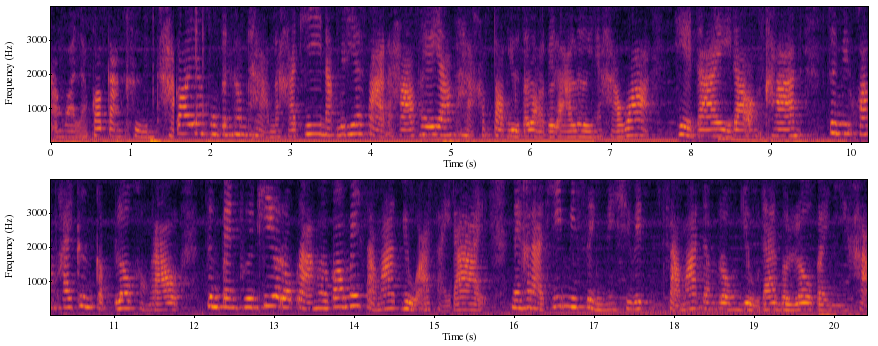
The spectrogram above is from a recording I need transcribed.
กลางวันแล้วก็กลางคืนค่ะ ก็ยังคงเป็นคำถามนะคะ ที่นักวิทยาศาสตร์นะคะ พยายามหาคำตอบอยู่ตลอดเวลาเลยนะคะว่า เหตุใดดาวอังคาร จึงมีความคล้ายคลึงกับโลกของเรา จึงเป็นพื้นที่รกร้างแล้วก็ไม่สามารถอยู่อาศัยได้ ในขณะที่มีสิ่งมีชีวิตสามารถดำรงอยู่ได้บนโลกใบนี้ค่ะ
